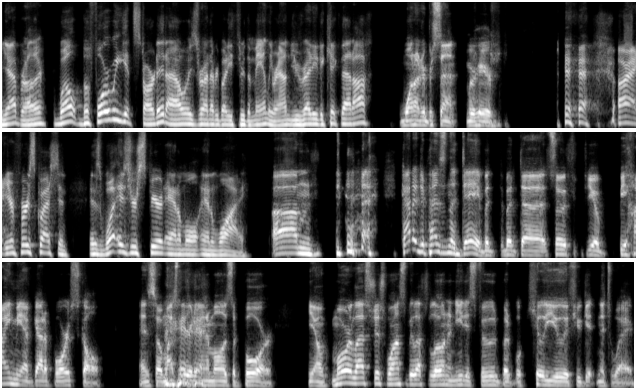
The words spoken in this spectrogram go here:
Yeah, brother. Well, before we get started, I always run everybody through the manly round. You ready to kick that off? 100%. We're here. All right. Your first question is what is your spirit animal and why? Um, kind of depends on the day, but but uh, so if you know, behind me, I've got a boar skull, and so my spirit animal is a boar. You know, more or less just wants to be left alone and eat his food, but will kill you if you get in its way.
